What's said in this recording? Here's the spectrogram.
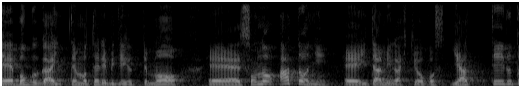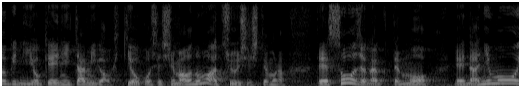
えー、僕が言ってもテレビで言っても、えー、その後に、えー、痛みが引き起こす。やっている時に余計に痛みが引き起こしてしまうのは中止してもらう。でそうじゃなくても、え何も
